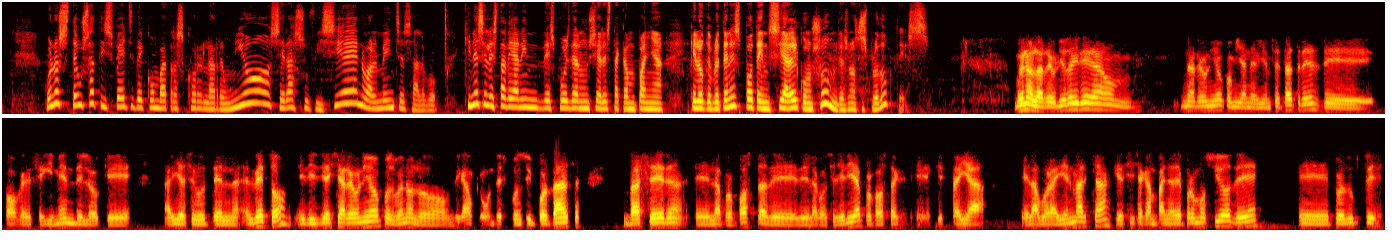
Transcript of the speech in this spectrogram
Bueno, esteu satisfets de com va transcorrer la reunió? Serà suficient o almenys és algo? Quin és l'estat d'ànim després d'anunciar esta campanya que el que pretén és potenciar el consum dels nostres productes? Bueno, la reunió d'ahir era un- una reunió, com ja n'havíem fet altres, de poc de seguiment de lo que havia sigut el, el veto, i dins d'aquesta reunió, pues, bueno, lo, diguem que un dels punts importants va ser eh, la proposta de, de la Conselleria, proposta que, que està ja elaborada i en marxa, que és aquesta campanya de promoció de eh, productes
